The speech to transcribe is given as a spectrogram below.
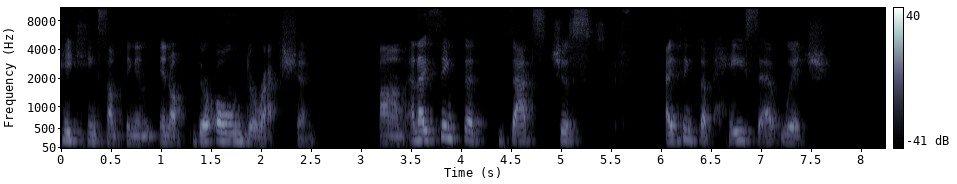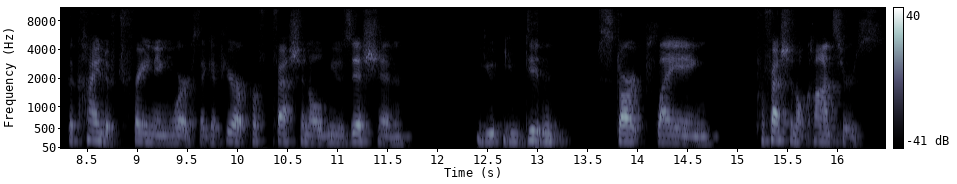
taking something in, in a, their own direction. Um, and I think that that's just, I think the pace at which the kind of training works. Like if you're a professional musician, you you didn't start playing professional concerts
